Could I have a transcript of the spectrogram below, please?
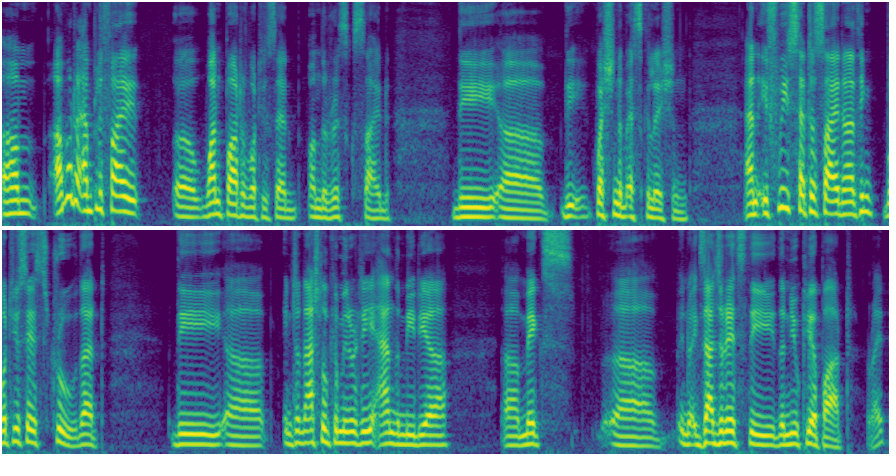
Um, I want to amplify uh, one part of what you said on the risk side, the uh, the question of escalation, and if we set aside, and I think what you say is true that the uh, international community and the media uh, makes uh, you know exaggerates the the nuclear part, right?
